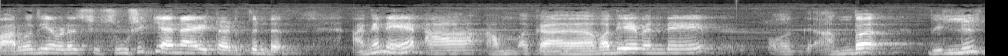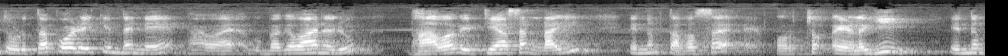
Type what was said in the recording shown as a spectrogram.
പാർവതി അവിടെ ശുശ്രൂഷിക്കാനായിട്ട് അടുത്തുണ്ട്. അങ്ങനെ ആ കാമദേവന്റെ അമ്പ വില്ലിൽ തൊടുത്തപ്പോഴേക്കും തന്നെ ഭഗ- ഭഗവാൻ ഒരു ഭാവവ്യത്യാസം ഉണ്ടായി എന്നും തപസ് കുറച്ച് ഇളകി എന്നും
